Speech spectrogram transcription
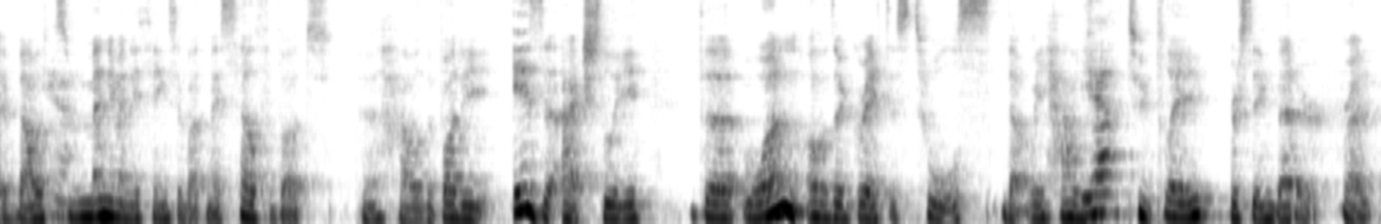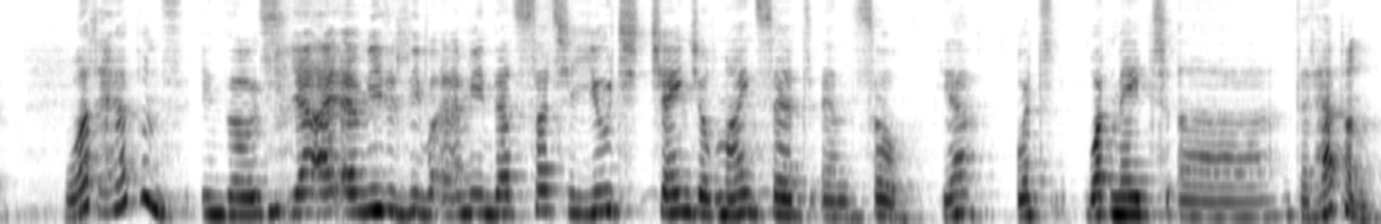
about yeah. many, many things about myself, about how the body is actually the one of the greatest tools that we have yeah. to play or sing better, right? What happened in those? Yeah, I immediately. I mean, that's such a huge change of mindset, and so yeah. What what made uh, that happen?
